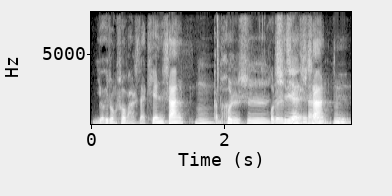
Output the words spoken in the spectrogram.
有一种说法是在天山，嗯，或者是或者是祁连山，嗯。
